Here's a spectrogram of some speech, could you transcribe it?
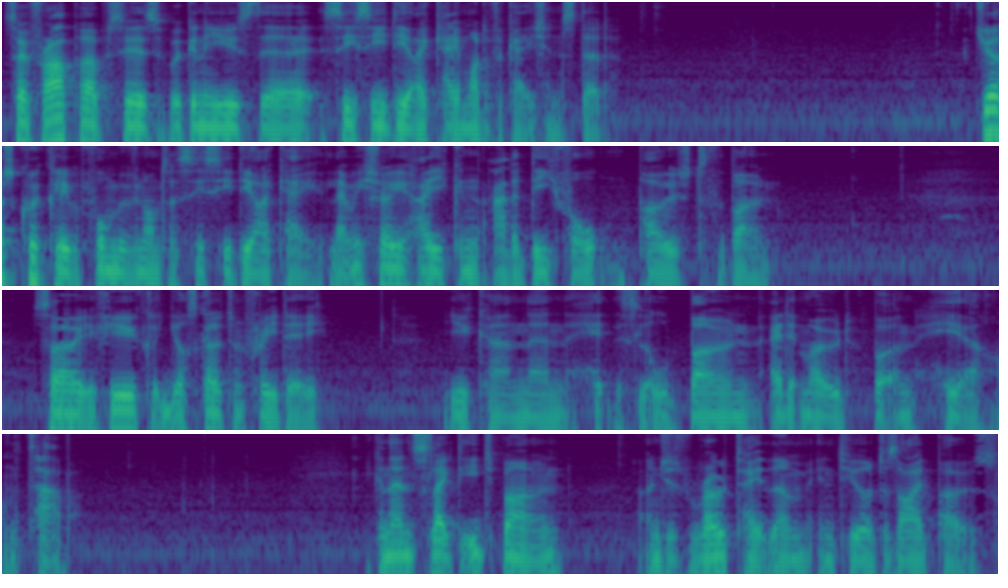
So for our purposes, we're going to use the CCDIK modification instead. Just quickly before moving on to CCDIK, let me show you how you can add a default pose to the bone. So if you click your skeleton 3D, you can then hit this little bone edit mode button here on the tab can then select each bone and just rotate them into your desired pose.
